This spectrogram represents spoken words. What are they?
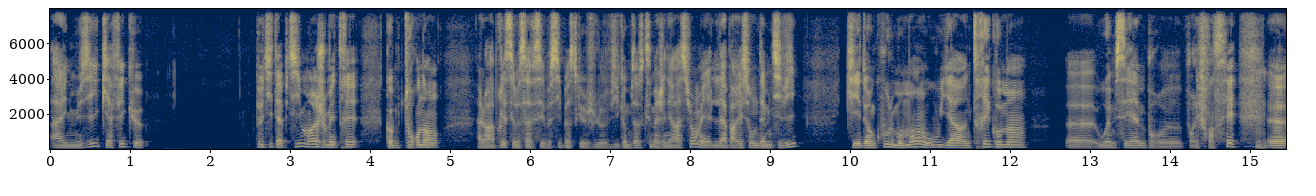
à une musique qui a fait que petit à petit, moi je mettrais comme tournant. Alors après, c'est aussi parce que je le vis comme ça, parce que c'est ma génération, mais l'apparition d'MTV, qui est d'un coup le moment où il y a un trait commun, euh, ou MCM pour, euh, pour les Français, euh,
